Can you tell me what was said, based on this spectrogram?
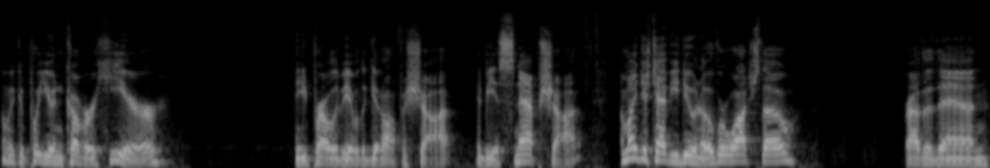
Well, we could put you in cover here. And you'd probably be able to get off a shot. It'd be a snapshot. I might just have you do an overwatch, though. Rather than...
